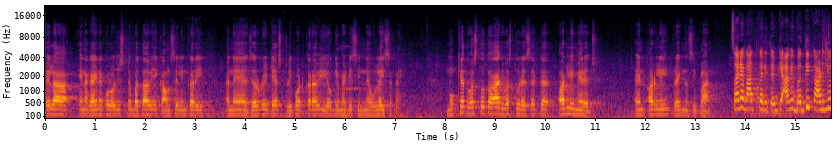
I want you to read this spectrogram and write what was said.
પહેલાં એના ગાયનેકોલોજિસ્ટને બતાવી, કાઉન્સેલિંગ કરી અને જરૂરી ટેસ્ટ રિપોર્ટ કરાવી, યોગ્ય મેડિસિનને એવું લઈ શકાય. મુખ્યત વસ્તુ તો આ જ વસ્તુ રહેશે કે early marriage and early pregnancy plan. સરે વાત કરી તેમ કે આવી બધી કાળજીઓ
